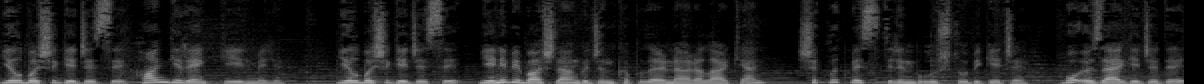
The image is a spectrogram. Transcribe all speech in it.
Yılbaşı gecesi hangi renk giyilmeli? Yılbaşı gecesi, yeni bir başlangıcın kapılarını aralarken, şıklık ve stilin buluştuğu bir gece. Bu özel gecede,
